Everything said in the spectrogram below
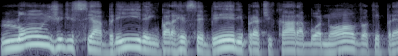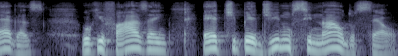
longe de se abrirem para receber e praticar a boa nova que pregas, o que fazem é te pedir um sinal do céu.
